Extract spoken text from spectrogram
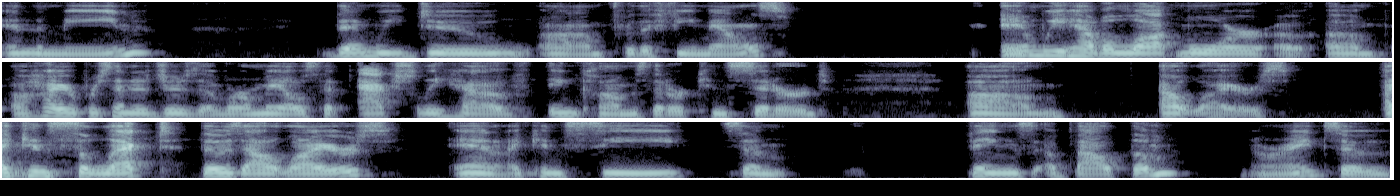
and the mean than we do um, for the females. And we have a lot more uh, um, a higher percentages of our males that actually have incomes that are considered um, outliers. I can select those outliers and i can see some things about them. All right. So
